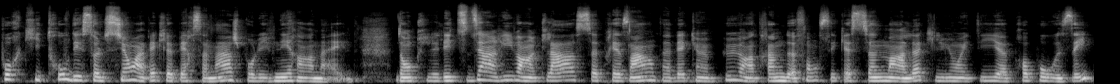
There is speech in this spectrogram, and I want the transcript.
pour qu'il trouve des solutions avec le personnage pour lui venir en aide. Donc, l'étudiant arrive en classe, se présente avec un peu en trame de fond ces questionnements là qui lui ont été euh, proposés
